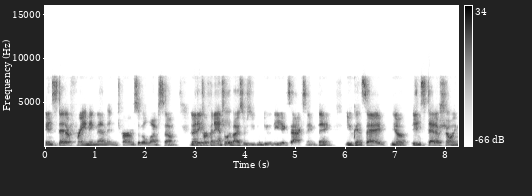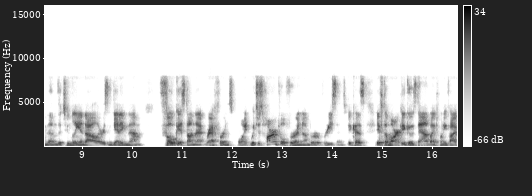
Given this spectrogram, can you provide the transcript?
instead of framing them in terms of a lump sum. And I think for financial advisors, you can do the exact same thing. You can say, you know, instead of showing them the $2 million and getting them focused on that reference point, which is harmful for a number of reasons. Because if the market goes down by 25%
